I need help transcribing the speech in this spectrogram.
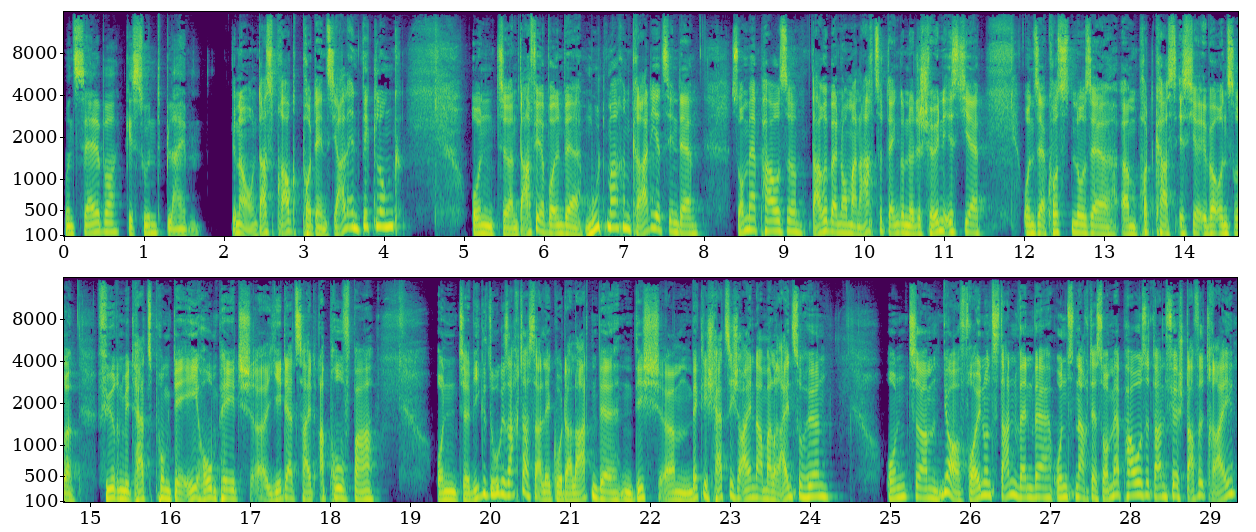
und selber gesund bleiben. Genau, und das braucht Potenzialentwicklung. Und ähm, dafür wollen wir Mut machen, gerade jetzt in der Sommerpause, darüber nochmal nachzudenken. Und das Schöne ist ja, unser kostenloser ähm, Podcast ist ja über unsere führenmitherz.de Homepage äh, jederzeit abrufbar. Und äh, wie du gesagt hast, Aleko, da laden wir dich ähm, wirklich herzlich ein, da mal reinzuhören. Und ähm, ja, freuen uns dann, wenn wir uns nach der Sommerpause dann für Staffel 3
